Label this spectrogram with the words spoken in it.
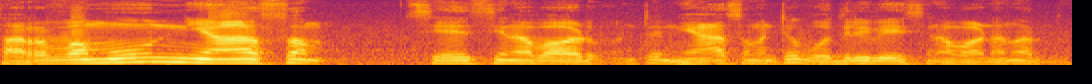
సర్వము న్యాసం చేసినవాడు అంటే న్యాసం అంటే వదిలివేసినవాడు అని అర్థం.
